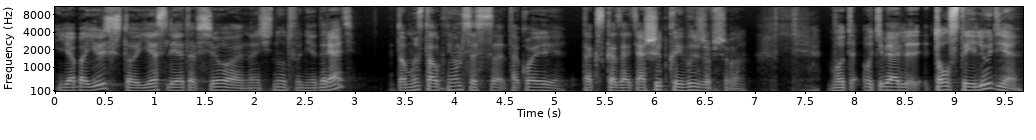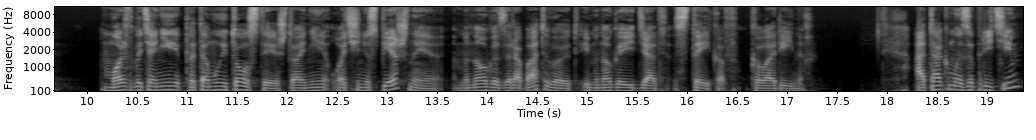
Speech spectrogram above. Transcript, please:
Я боюсь, что если это все начнут внедрять, то мы столкнемся с такой, так сказать, ошибкой выжившего. Вот у тебя толстые люди, может быть, они потому и толстые, что они очень успешные, много зарабатывают и много едят стейков калорийных. А так мы запретим,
